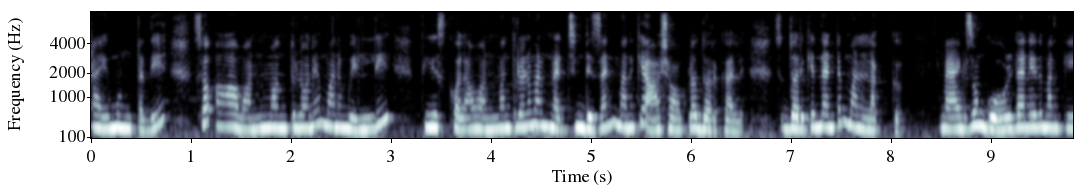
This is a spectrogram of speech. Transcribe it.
టైం ఉంటుంది సో, ఆ వన్ మంత్‌లోనే మనం వెళ్ళి తీసుకోవాలి. ఆ వన్ మంత్‌లోనే మనకు నచ్చిన డిజైన్ మనకి ఆ షాప్‌లో దొరకాలి. సో, దొరికిందంటే మన లక్. మ్యాక్సిమం గోల్డ్ అనేది మనకి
